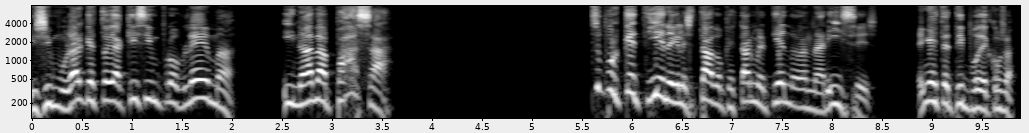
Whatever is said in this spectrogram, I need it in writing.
y simular que estoy aquí sin problema y nada pasa. ¿Por qué tiene el Estado que estar metiendo las narices en este tipo de cosas?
